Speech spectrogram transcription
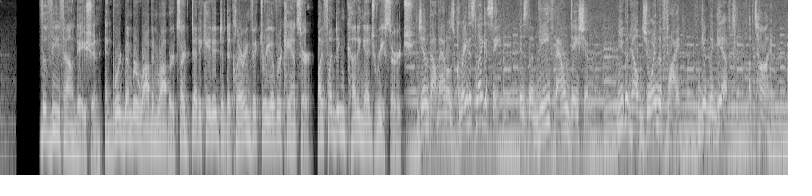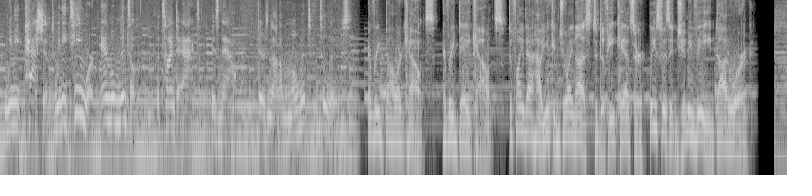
The V Foundation and board member Robin Roberts are dedicated to declaring victory over cancer by funding cutting edge research. Jim Valvano's greatest legacy is the V Foundation. You can help join the fight, give the gift of time. We need passion, we need teamwork and momentum. The time to act is now. There's not a moment to lose. Every dollar counts, every day counts. To find out how you can join us to defeat cancer, please visit jimmyv.org.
